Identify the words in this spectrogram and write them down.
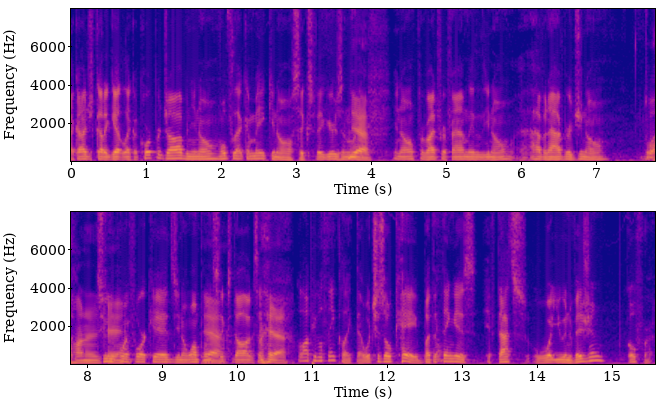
like I just got to get like a corporate job and you know hopefully I can make you know six figures and like, Yeah. you know provide for a family you know have an average you know To 100 two point four kids you know one point six dogs. Like, yeah, a lot of people think like that which is okay but the thing is if that's what you envision go for it.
